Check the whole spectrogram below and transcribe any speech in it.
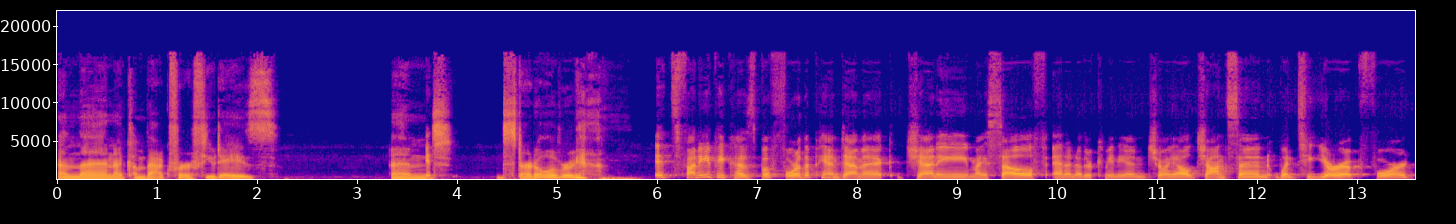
And then I come back for a few days and it's, start all over again. It's funny because before the pandemic, Jenny, myself, and another comedian, Joelle Johnson, went to Europe for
